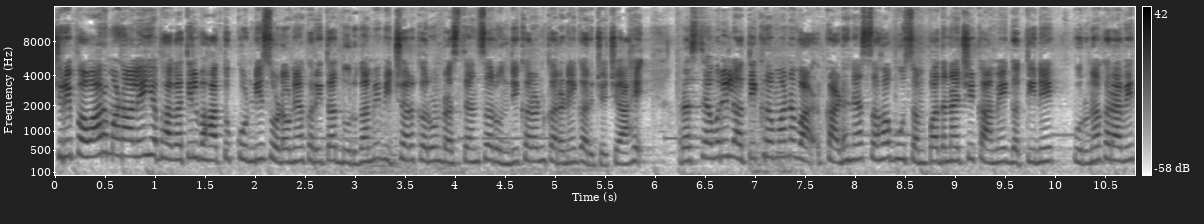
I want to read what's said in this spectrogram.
श्री पवार म्हणाले या भागातील वाहतूक कोंडी सोडवण्याकरिता दुर्गामी विचार करून रस्त्यांचं रुंदीकरण करणे गरजेचे आहे. रस्त्यावरील अतिक्रमण वा- काढण्यासह भूसंपादनाची कामे गतीने पूर्ण करावीत.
